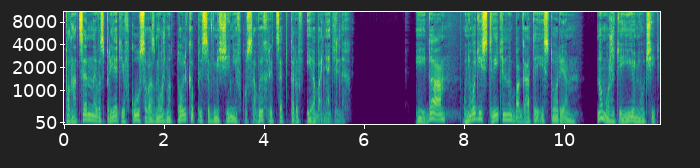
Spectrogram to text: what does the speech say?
Полноценное восприятие вкуса возможно только при совмещении вкусовых рецепторов и обонятельных. И да, у него действительно богатая история, но можете ее не учить.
